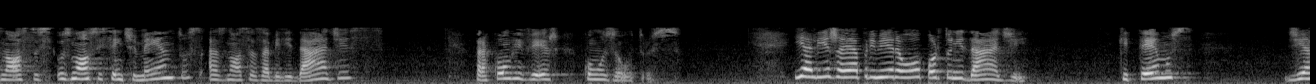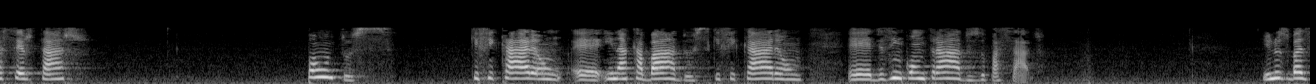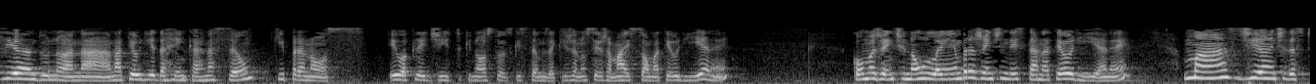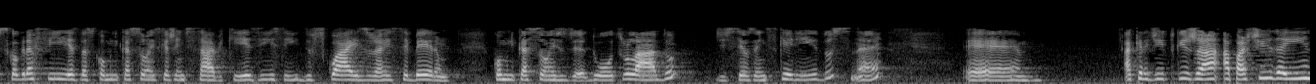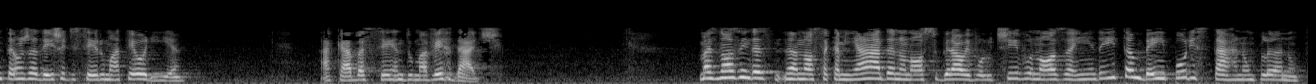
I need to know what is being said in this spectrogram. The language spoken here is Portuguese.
nossos, os nossos sentimentos, as nossas habilidades para conviver com os outros. E ali já é a primeira oportunidade que temos de acertar pontos que ficaram é, inacabados, que ficaram é, desencontrados do passado. E nos baseando na, na, na teoria da reencarnação, que para nós, eu acredito que nós todos que estamos aqui já não seja mais só uma teoria, né? Como a gente não lembra, a gente ainda está na teoria, né? Mas, diante das psicografias, das comunicações que a gente sabe que existem e dos quais já receberam comunicações de, do outro lado, de seus entes queridos, né? É, acredito que já a partir daí então já deixa de ser uma teoria, acaba sendo uma verdade. Mas nós ainda na nossa caminhada, no nosso grau evolutivo, nós ainda e também por estar num plano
